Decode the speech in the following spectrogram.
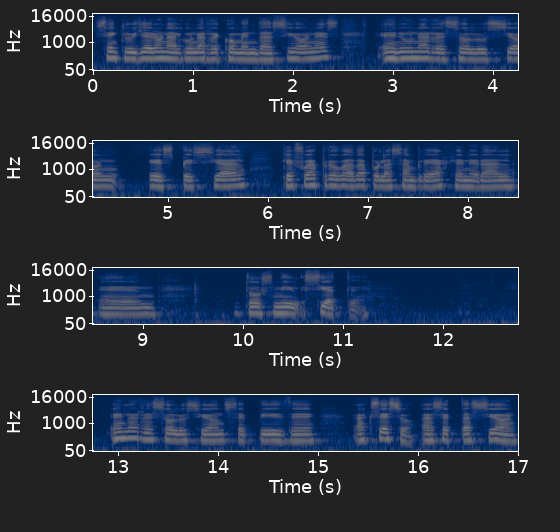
se incluyeron algunas recomendaciones en una resolución especial que fue aprobada por la Asamblea General en 2007. En la resolución se pide acceso, aceptación,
